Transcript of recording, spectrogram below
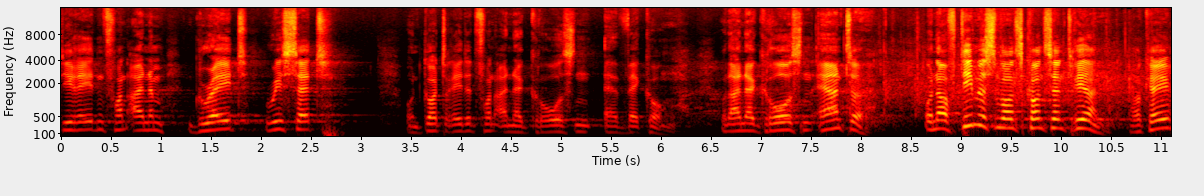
die reden von einem Great Reset und Gott redet von einer großen Erweckung und einer großen Ernte. Und auf die müssen wir uns konzentrieren, okay?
